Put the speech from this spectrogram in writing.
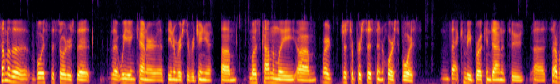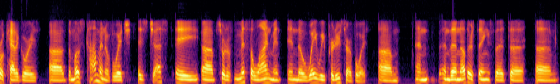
some of the voice disorders that that we encounter at the University of Virginia um, most commonly um, are just a persistent hoarse voice that can be broken down into uh, several categories. Uh, the most common of which is just a uh, sort of misalignment in the way we produce our voice, um, and and then other things that uh, um,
